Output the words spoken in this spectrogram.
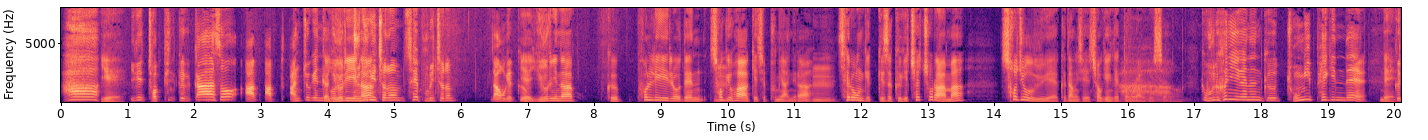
아, 예 이게 접히 그 까서 앞 앞 안쪽에 있는 그러니까 유리나- 두둥이처럼 새 부리처럼 나오게끔. 예, 유리나 그 폴리로 된 석유화학의 제품이 아니라 음. 새로운 게 그래서 그게 최초로 아마 서주에 그 당시에 적용됐던 걸로 알고 있어요. 그 우리가 흔히 얘기하는 그 종이팩인데 네. 그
